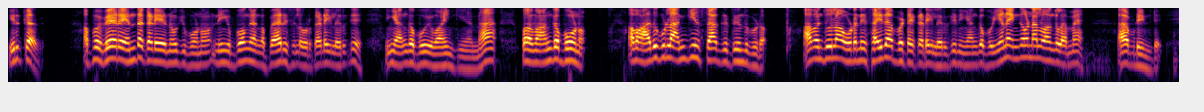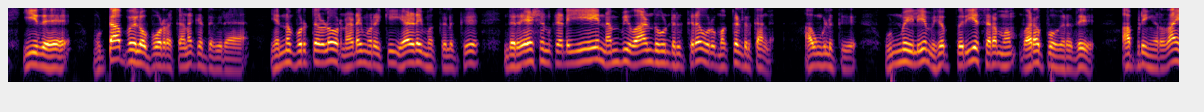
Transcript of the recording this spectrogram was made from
இருக்காது. அப்போ வேறு எந்த கடையை நோக்கி போகணும் நீங்கள் போங்க அங்கே பாரிஸில் ஒரு கடையில் இருக்குது நீங்கள் அங்கே போய் வாங்கிக்கிங்கன்னா இப்போ அவன் அங்கே போகணும். அவன் அதுக்குள்ளே அங்கேயும் ஸ்டாக்கு தீர்ந்து போயிடும். அவன் சொல்லலாம் உடனே சைதாப்பேட்டை கடையில் இருக்குது நீங்கள் அங்கே போய் ஏன்னா எங்கே வேணாலும் வாங்கலாமே அப்படின்ட்டு. இது முட்டாப்பையில் போடுற கணக்கை தவிர என்னை பொறுத்தவரை ஒரு நடைமுறைக்கு ஏழை மக்களுக்கு இந்த ரேஷன் கடையே நம்பி வாழ்ந்து கொண்டிருக்கிற ஒரு மக்கள் இருக்காங்க. அவங்களுக்கு உண்மையிலேயே மிகப்பெரிய சிரமம் வரப்போகிறது அப்படிங்கிறதான்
